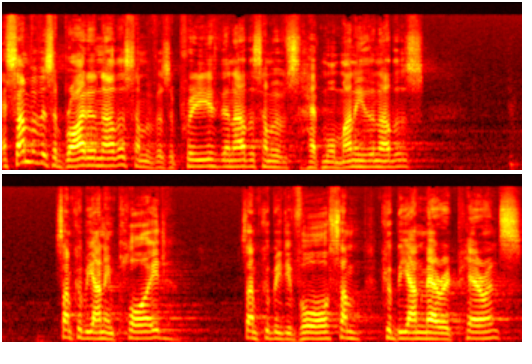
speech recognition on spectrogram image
And some of us are brighter than others, some of us are prettier than others, some of us have more money than others. Some could be unemployed, some could be divorced, some could be unmarried parents.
